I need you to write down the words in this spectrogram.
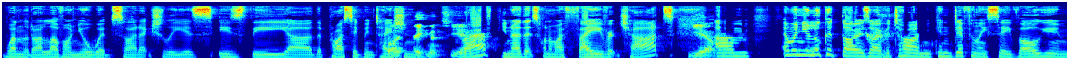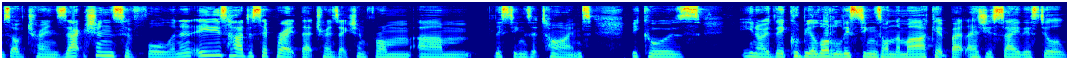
one that I love on your website actually is is the uh, the price segmentation price segments, yes. graph. You know, that's one of my favorite charts. Yeah. Um, and when you look at those over time, you can definitely see volumes of transactions have fallen, and it is hard to separate that transaction from um, listings at times because you know there could be a lot of listings on the market, but as you say, there's still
